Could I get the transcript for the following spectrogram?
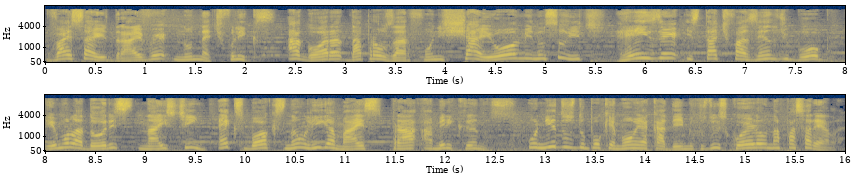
Vai sair driver no Netflix. Agora dá pra usar fone Xiaomi no Switch. Razer está te fazendo de bobo. Emuladores na Steam. Xbox não liga mais pra americanos. Unidos do Pokémon e acadêmicos do Squirtle na passarela.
